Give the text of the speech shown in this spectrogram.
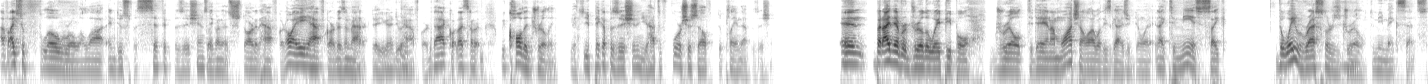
I've, I used to flow roll a lot and do specific positions. Like I'm going to start in half guard. Oh, I hate half guard. Doesn't matter. You're going to do a half guard. That that's not. We call it drilling. You, you pick a position and you have to force yourself to play in that position. And but I never drill the way people drill today, and I'm watching a lot of what these guys are doing. And like to me, it's just like the way wrestlers drill to me makes sense.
